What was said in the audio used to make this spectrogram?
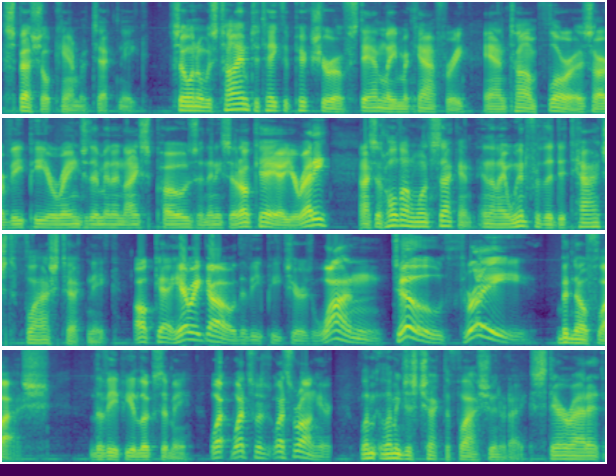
Special camera technique. So when it was time to take the picture of Stanley McCaffrey and Tom Flores, our VP arranged them in a nice pose, and then he said, Okay, are you ready? And I said, Hold on one second. And then I went for the detached flash technique. Okay, here we go. The VP cheers. One, two, three. But no flash. The VP looks at me. What, what's, what's wrong here? Let me, let me just check the flash unit. I stare at it.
